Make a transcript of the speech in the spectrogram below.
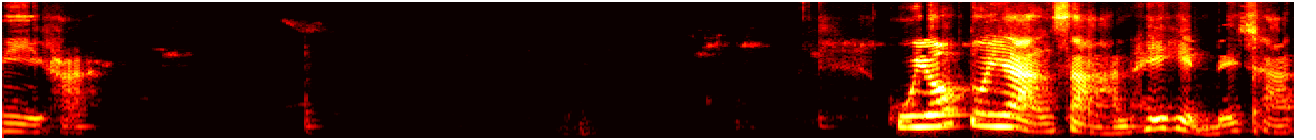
นี่ค่ะครูยกตัวอย่างสารให้เห็นได้ชัด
